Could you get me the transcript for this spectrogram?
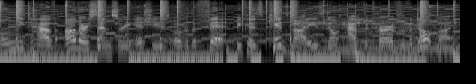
only to have other sensory issues over the fit because kids' bodies don't have the curves of adult bodies.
